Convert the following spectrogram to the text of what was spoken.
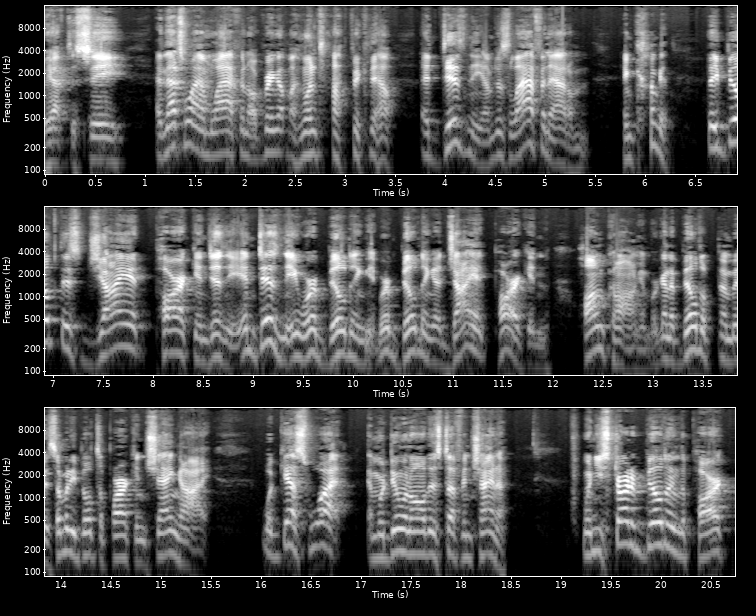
We have to see, and that's why I'm laughing. I'll bring up my one topic now at Disney. I'm just laughing at them and coming. They built this giant park in Disney. In Disney, we're building we're building a giant park in Hong Kong, and we're going to build a. Somebody built a park in Shanghai. Well, guess what? And we're doing all this stuff in China. When you started building the park,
